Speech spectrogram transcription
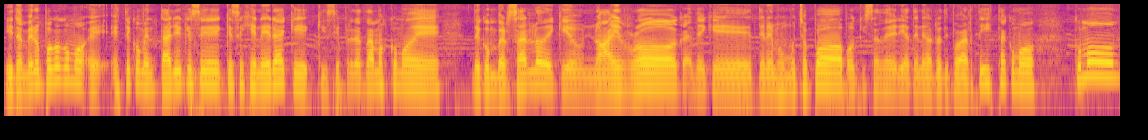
y también un poco como eh, este comentario que se, que se genera que, que siempre tratamos como de, de conversarlo, de que no hay rock, de que tenemos mucho pop o quizás debería tener otro tipo de artista, como... ¿Cómo,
